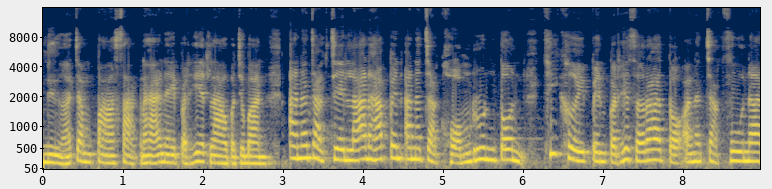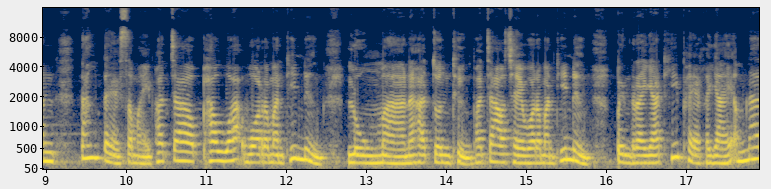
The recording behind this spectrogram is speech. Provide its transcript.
เหนือจำปาสักนะคะในประเทศลาวปัจจุบัน อาณาจักรเจนละนะคะเป็นอาณาจักรขอมรุ่นต้นที่เคยเป็นประเทศราชต่ออาณาจักรฟูนัน ตั้งแต่สมัยพระเจ้าพวะวรมันที่หนึ่งลงมานะคะจนถึงพระเจ้าชัยวรมันที่หนึ่งเป็นระยะที่แผ่ขยายอำนาจ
